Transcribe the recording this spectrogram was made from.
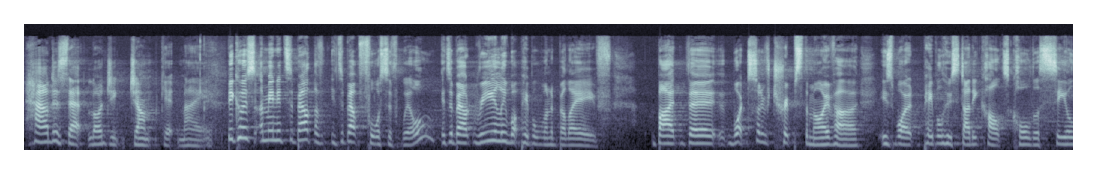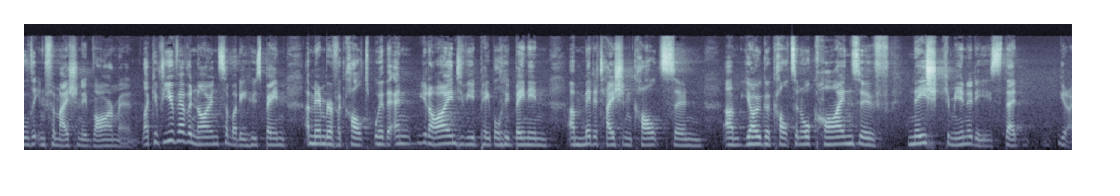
how does that logic jump get made? Because I mean, it's about the it's about force of will. It's about really what people want to believe. But the, what sort of trips them over is what people who study cults call the sealed information environment. Like if you've ever known somebody who's been a member of a cult, with, and you know, I interviewed people who'd been in um, meditation cults and um, yoga cults and all kinds of niche communities that you know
